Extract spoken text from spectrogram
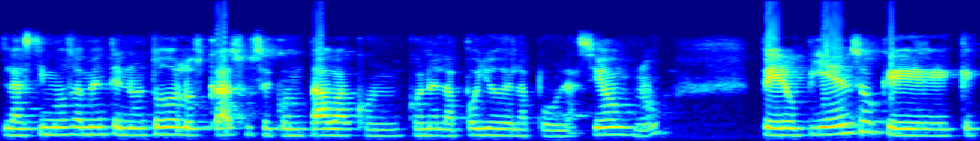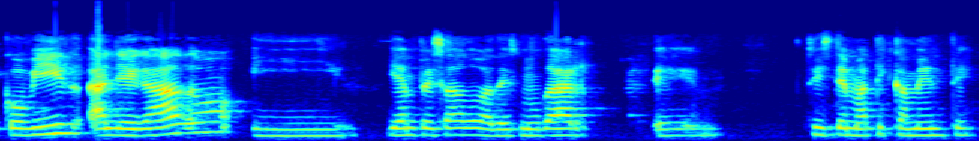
lastimosamente no en todos los casos se contaba con, con, el apoyo de la población, ¿no? Pero pienso que, COVID ha llegado y, ha empezado a desnudar eh, sistemáticamente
